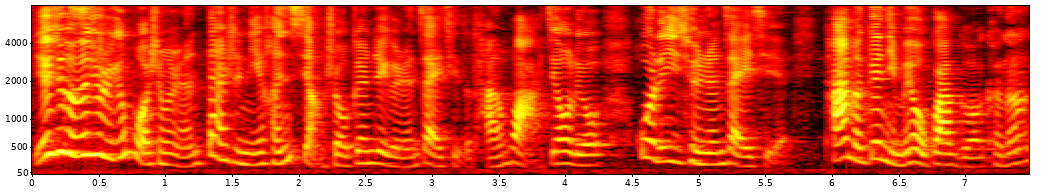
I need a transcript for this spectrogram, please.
也许可能就是一个陌生人，但是你很享。享受跟这个人在一起的谈话交流，或者一群人在一起，他们跟你没有瓜葛，可能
